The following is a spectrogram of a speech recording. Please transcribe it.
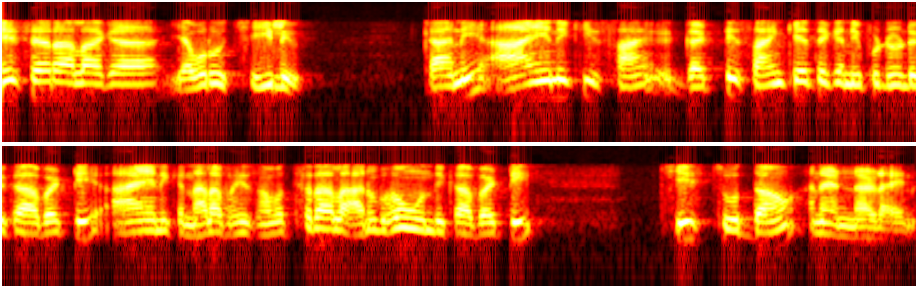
చేశారా అలాగా? ఎవరూ చేయలేవు కానీ ఆయనకి గట్టి సాంకేతిక నిపుణుడు కాబట్టి ఆయనకి నలభై సంవత్సరాల అనుభవం ఉంది కాబట్టి చేసి చూద్దాం అని అన్నాడు ఆయన.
